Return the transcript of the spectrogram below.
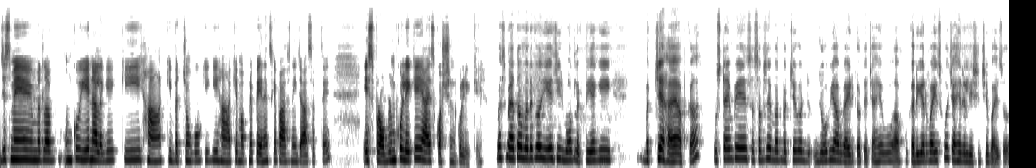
जिसमें मतलब उनको ये ना लगे कि हाँ, कि बच्चों को कि कि हाँ, कि हम अपने पेरेंट्स के पास नहीं जा सकते, इस प्रॉब्लम को लेके या इस क्वेश्चन को लेके। बस मैं तो मेरे को ये चीज़ बहुत लगती है कि बच्चे है आपका उस टाइम पे सबसे मत बच्चे को ज जो भी आप गाइड करते हो, चाहे वो आपको करियर वाइज़ हो, चाहे रिलेशनशिप वाइज़ हो।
